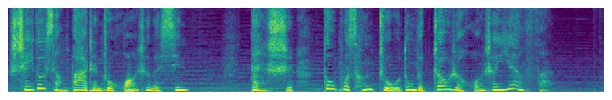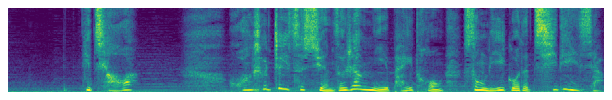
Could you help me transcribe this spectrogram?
谁都想霸占住皇上的心，但是都不曾主动的招惹皇上厌烦。你瞧啊，皇上这次选择让你陪同送离国的七殿下，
